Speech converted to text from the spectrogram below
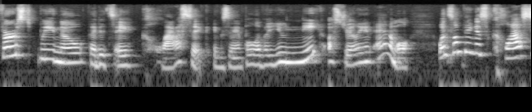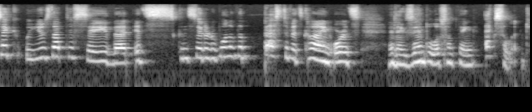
first we know that it's a classic example of a unique Australian animal. when something is classic, we use that to say that it's considered one of the best of its kind, or it's an example of something excellent.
